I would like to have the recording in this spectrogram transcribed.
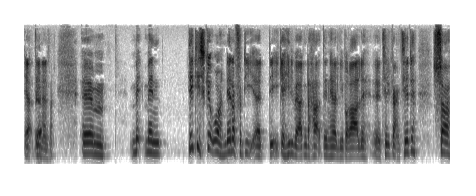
ja, det er ja. en anden snak. Øhm, men, men det de skriver, netop fordi at det ikke er hele verden, der har den her liberale øh, tilgang til det, så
